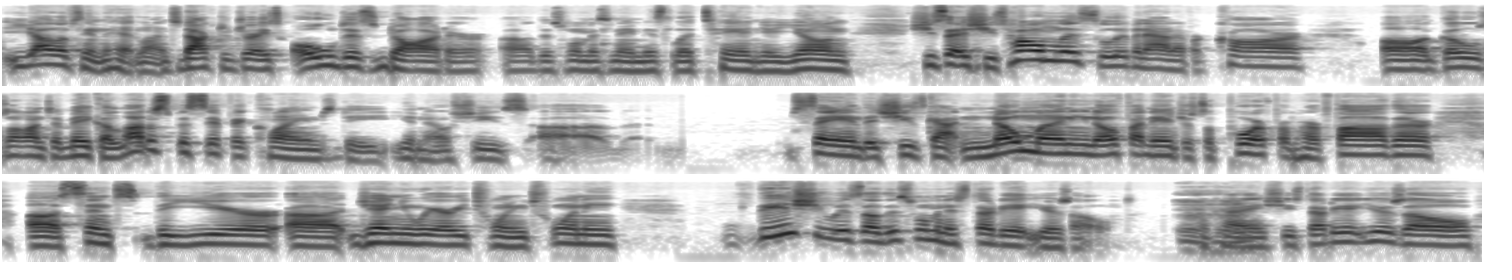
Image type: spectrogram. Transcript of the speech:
y'all have seen the headlines. Dr. Dre's oldest daughter, uh, this woman's name is Latanya Young. She says she's homeless, living out of her car. Uh, goes on to make a lot of specific claims. D, you know, she's uh, saying that she's gotten no money, no financial support from her father uh, since the year uh, January 2020. The issue is though, this woman is 38 years old. Mhm. Okay, she's 38 years old.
